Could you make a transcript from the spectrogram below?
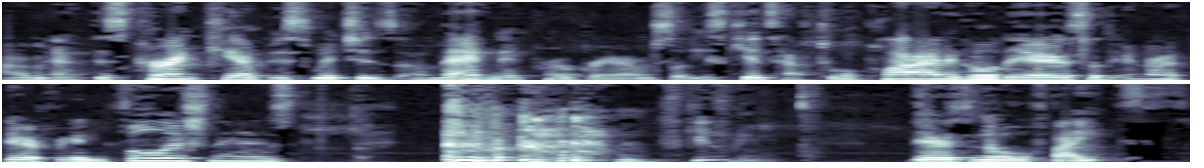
I'm at this current campus, which is a magnet program. So these kids have to apply to go there, so they're not there for any foolishness. Excuse me. There's no fights.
